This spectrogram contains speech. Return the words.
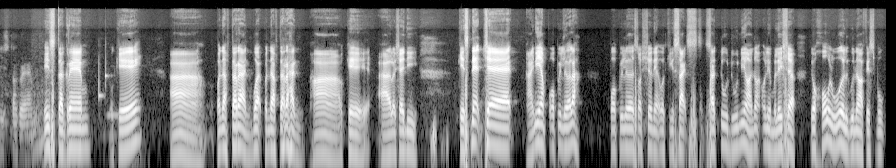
Instagram. Instagram. Okay. Ah, pendaftaran, buat pendaftaran. Ha, okay. Ah, Lo Syadi. Okay, Snapchat. Ha, ini yang popular lah. Popular social networking sites satu dunia, not only Malaysia. The whole world guna Facebook.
